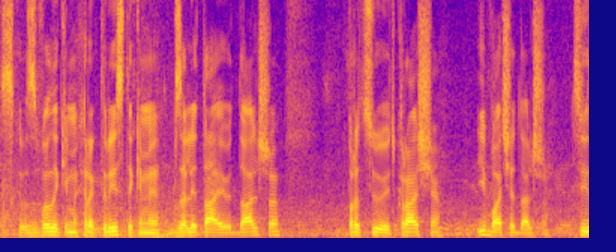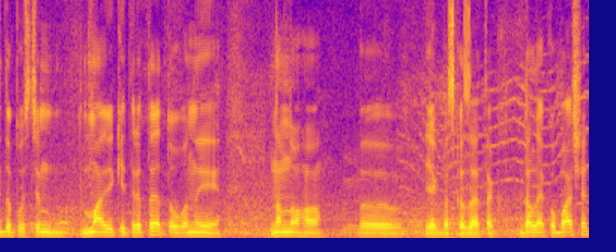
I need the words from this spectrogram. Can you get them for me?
з, великими характеристиками, залітають далі, працюють краще і бачать далі. Ці, допустимо, Мавіки 3T, то вони намного, е, як би сказати так, далеко бачать,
